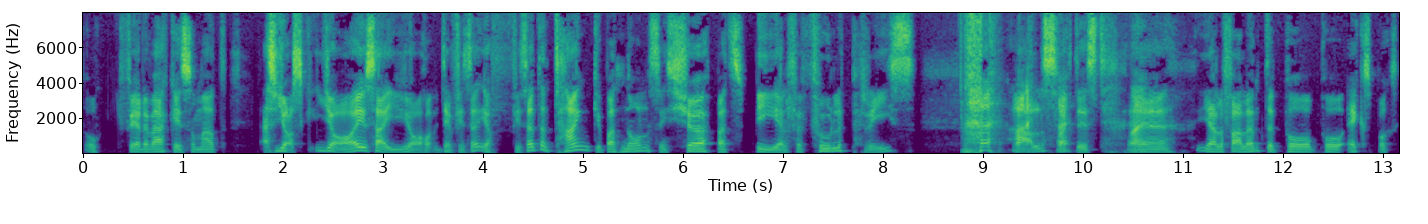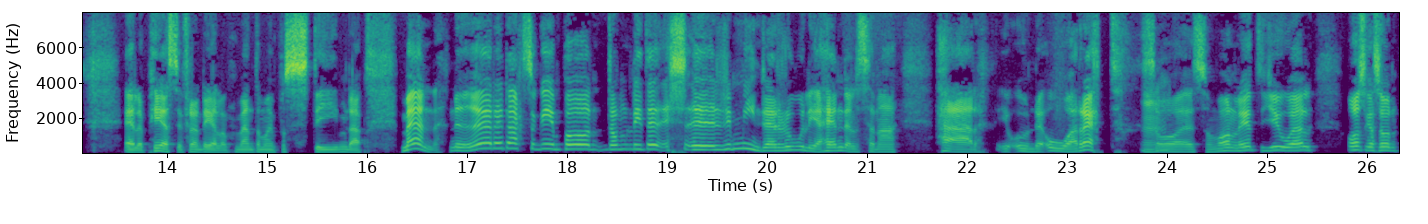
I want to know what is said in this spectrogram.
Och för det verkar ju som att Alltså jag, jag är ju så här, jag, det finns, jag, finns inte en tanke på att någonsin köpa ett spel för fullpris. Alls nej, faktiskt. Nej. Eh, I alla fall inte på, på Xbox eller PC för den delen. Väntar man på Steam där. Men nu är det dags att gå in på de lite eh, mindre roliga händelserna här under året. Mm. Så eh, som vanligt Joel Oskarsson,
